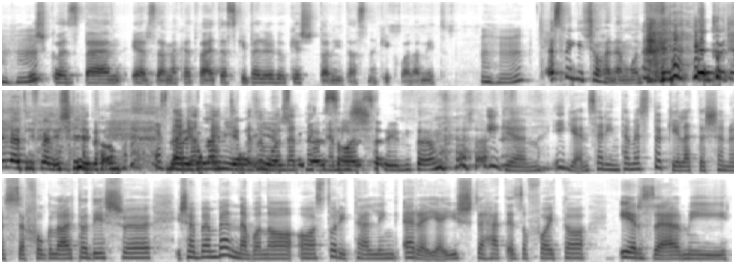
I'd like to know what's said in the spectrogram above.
uh-huh. és közben érzelmeket váltasz ki belőlük, és tanítasz nekik valamit. Uh-huh. Ezt még itt soha nem mondtam egyébként, hogy lehet, hogy fel is írom. Ez De nagyon tetszik ez a mondat nekem is. szerintem. Igen, igen, szerintem ezt tökéletesen összefoglaltad, és, és ebben benne van a, a storytelling ereje is, tehát ez a fajta érzelmi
